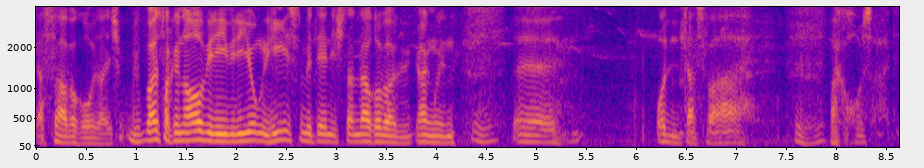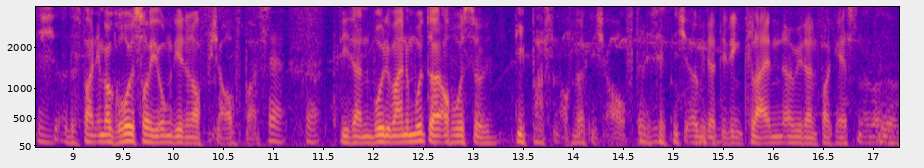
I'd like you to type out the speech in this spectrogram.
das war aber großartig. Ich weiß doch genau, wie die, wie die Jungen hießen, mit denen ich dann darüber gegangen bin. Äh, und das war, war großartig. Das waren immer größere Jungen, die dann auf mich aufpassten. Ja, ja. Die dann, wo meine Mutter auch wusste, die passen auch wirklich auf. Das ist jetzt nicht irgendwie, dass die den Kleinen irgendwie dann vergessen oder so.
